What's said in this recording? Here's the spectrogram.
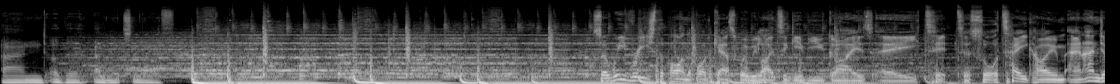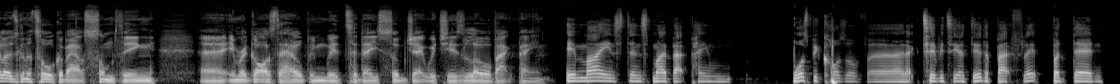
and other elements in your life? So we've reached the part in the podcast where we like to give you guys a tip to sort of take home, and Angelo's going to talk about something uh, in regards to helping with today's subject, which is lower back pain. In my instance, my back pain was because of uh, an activity I did, a backflip, but then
